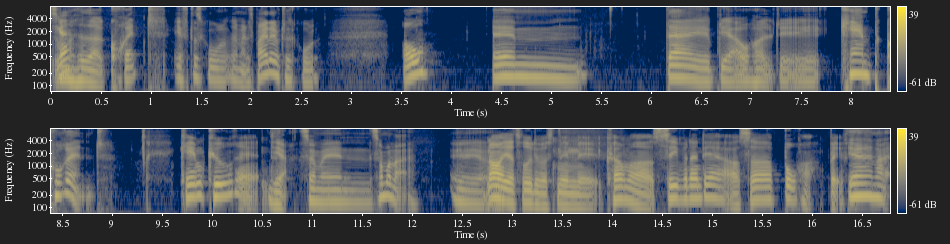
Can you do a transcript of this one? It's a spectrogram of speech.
som ja. hedder Korint Efterskole, som er en spejder efterskole. Og øhm, der øh, bliver afholdt øh, Camp Korint, Camp Current. ja. som er en sommerlejr. Øh, Nå, jeg troede, det var sådan en, øh, kom og se, hvordan det er, og så bo her bagefter. Ja, nej,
